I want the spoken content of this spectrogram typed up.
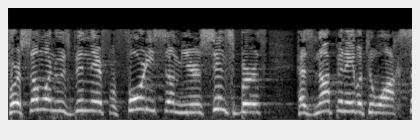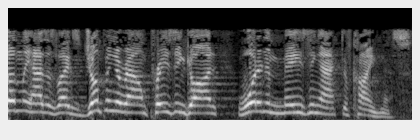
For someone who's been there for 40 some years, since birth, has not been able to walk, suddenly has his legs jumping around, praising God. What an amazing act of kindness.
